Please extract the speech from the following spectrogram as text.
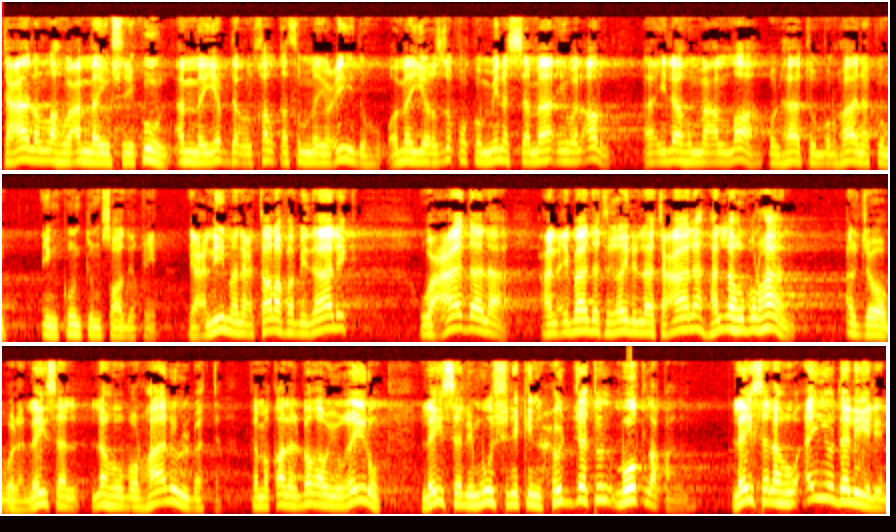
تعالى الله عما يشركون. أمن يبدأ الخلق ثم يعيده. ومن يرزقكم من السماء والأرض. أإله مع الله. قل هاتوا برهانكم إن كنتم صادقين. يعني من اعترف بذلك وعدل عن عبادة غير الله تعالى هل له برهان؟ الجواب لا. ليس له برهان البتة كما قال البغوي وغيره ليس لمشرك حجة مطلقا. ليس له أي دليل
